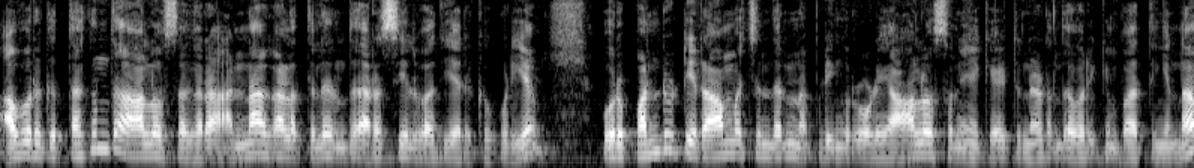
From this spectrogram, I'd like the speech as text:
அவருக்கு தகுந்த ஆலோசகராக அண்ணா காலத்திலேருந்து அரசியல்வாதியாக இருக்கக்கூடிய ஒரு பண்டுட்டி ராமச்சந்திரன் அப்படிங்கிறோடைய ஆலோசனையை கேட்டு நடந்த வரைக்கும் பார்த்து பார்த்திங்கன்னா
